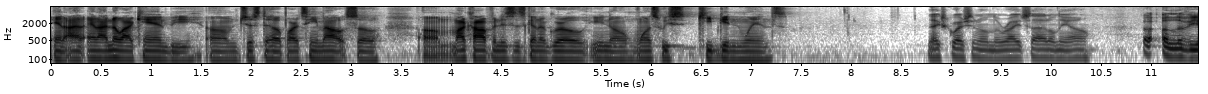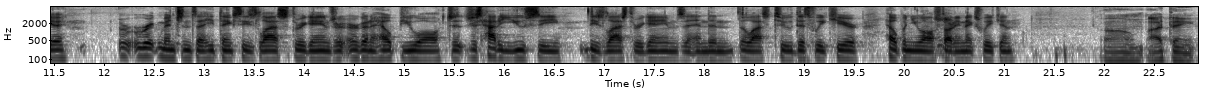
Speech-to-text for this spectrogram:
and I and I know I can be um, just to help our team out. So um, my confidence is gonna grow, you know, once we keep getting wins. Next question on the right side on the aisle. Uh, Olivier, Rick mentions that he thinks these last three games are, are going to help you all. Just, just, how do you see these last three games and then the last two this week here helping you all starting next weekend? Um, I think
